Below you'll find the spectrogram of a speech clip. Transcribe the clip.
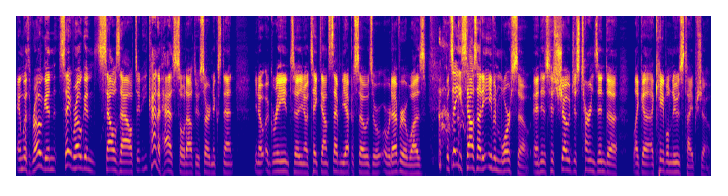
and with rogan say rogan sells out and he kind of has sold out to a certain extent you know agreeing to you know take down 70 episodes or, or whatever it was but say he sells out even more so and his, his show just turns into like a, a cable news type show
